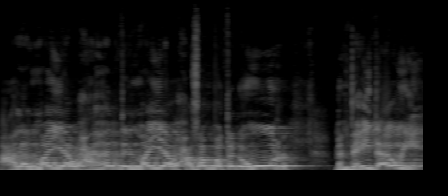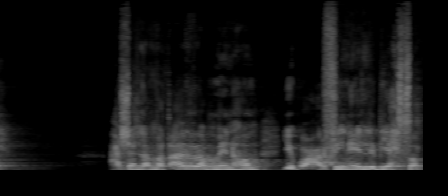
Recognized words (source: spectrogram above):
على المية وههد المية وهظبط الأمور من بعيد قوي. عشان لما تقرب منهم يبقوا عارفين إيه اللي بيحصل.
